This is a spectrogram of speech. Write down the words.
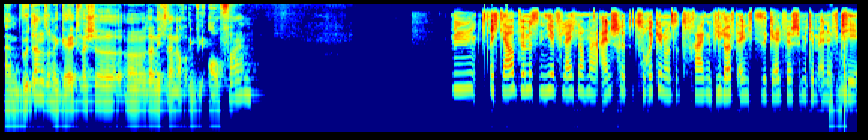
Ähm, wird dann so eine Geldwäsche äh, dann nicht dann auch irgendwie auffallen? Hm, ich glaube, wir müssen hier vielleicht noch mal einen Schritt zurückgehen und uns fragen, wie läuft eigentlich diese Geldwäsche mit dem Mhm. NFT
